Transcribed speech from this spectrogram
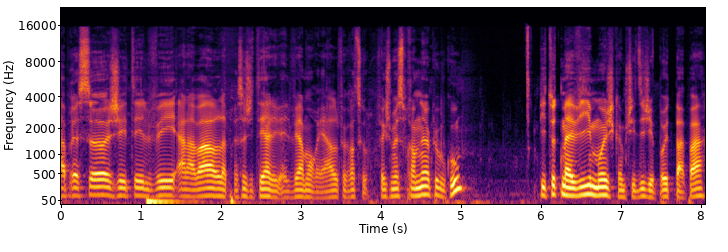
Après ça, j'ai été élevé à Laval. Après ça, j'ai été élevé à Montréal. Fait que, fait que je me suis promené un peu beaucoup. Puis toute ma vie, moi, comme je t'ai dit, j'ai pas eu de papa.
